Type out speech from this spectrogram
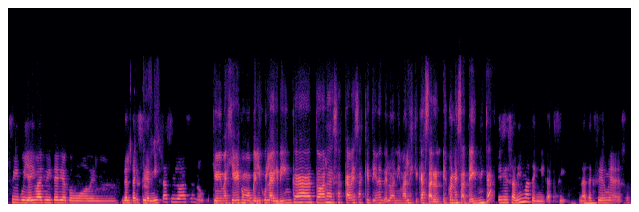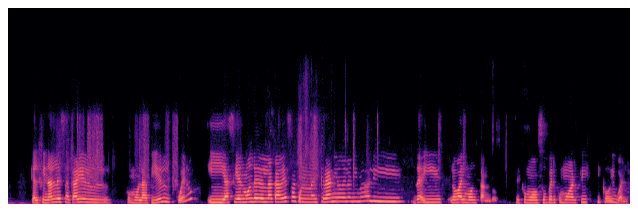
Sí, pues ahí va a criterio como del, del taxidermista si lo hace, ¿no? Que me imagine como película gringa todas las, esas cabezas que tienen de los animales que cazaron. ¿Es con esa técnica? Es esa misma técnica, sí. La taxidermia es eso. Que al final le sacáis el, como la piel, el cuero, y así el molde de la cabeza con el cráneo del animal y de ahí lo vais montando. Es como súper como artístico igual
